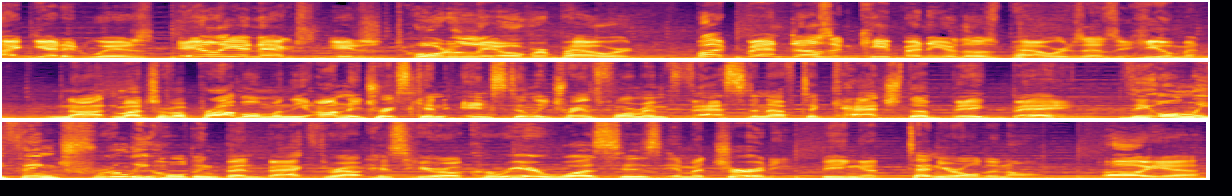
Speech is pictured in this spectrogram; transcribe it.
I get it, Wiz. Alien X is totally overpowered. But Ben doesn't keep any of those powers as a human. Not much of a problem when the Omnitrix can instantly transform him fast enough to catch the Big Bang. The only thing truly holding Ben back throughout his hero career was his immaturity, being a 10 year old and all. Oh yeah,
